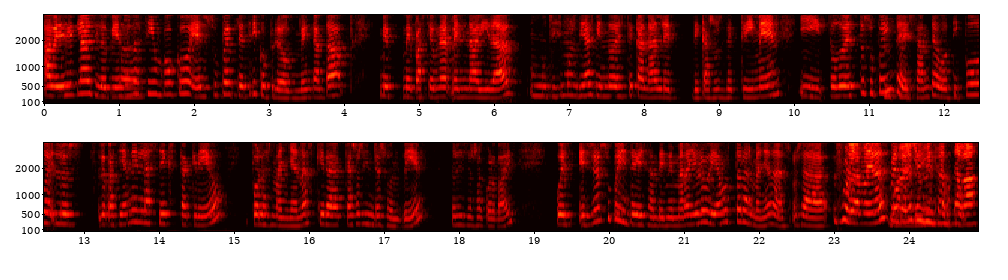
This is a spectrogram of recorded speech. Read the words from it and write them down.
A ver, es que claro, si lo piensas así un poco, es súper tétrico, pero me encanta. Me, me pasé una, en Navidad muchísimos días viendo este canal de, de casos de crimen y todo esto súper interesante. O tipo los, lo que hacían en la sexta, creo, por las mañanas, que era casos sin resolver. No sé si os acordáis. Pues eso era súper interesante y mi hermana y yo lo veíamos todas las mañanas. O sea, por las mañanas yo me encantaba,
